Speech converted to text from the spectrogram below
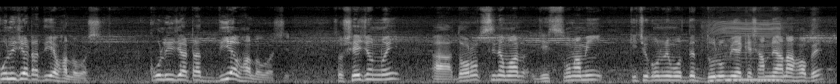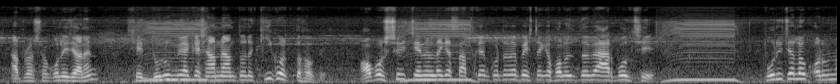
কলিজাটা দিয়ে ভালোবাসি, কলিজাটা দিয়ে ভালোবাসি। তো সেই জন্যই দরদ সিনেমার যে সোনামি কিছুক্ষণের মধ্যে দুলুমিয়াকে সামনে আনা হবে, আপনারা সকলেই জানেন। সেই দুলুমিয়াকে সামনে আনতে হলে কী করতে হবে? অবশ্যই চ্যানেলটাকে সাবস্ক্রাইব করতে হবে, পেজটাকে ফলো দিতে হবে। আর বলছি, পরিচালক অরণ্য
